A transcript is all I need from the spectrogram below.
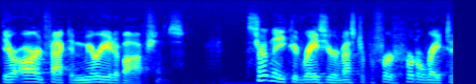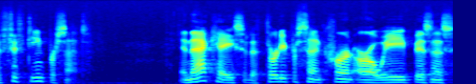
There are, in fact, a myriad of options. Certainly, you could raise your investor preferred hurdle rate to 15%. In that case, at a 30% current ROE business,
